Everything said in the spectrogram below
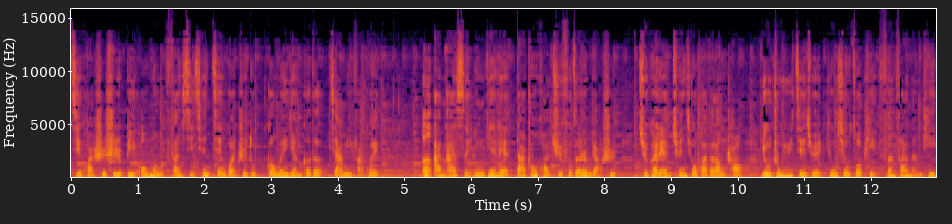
计划实施比欧盟反洗钱监管制度更为严格的加密法规。NMS 影业链大中华区负责人表示，区块链全球化的浪潮有助于解决优秀作品分发难题。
